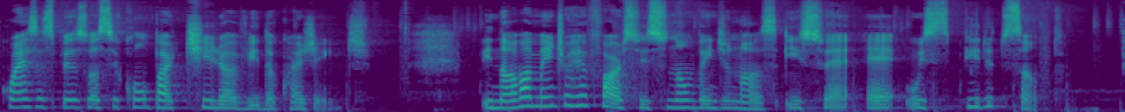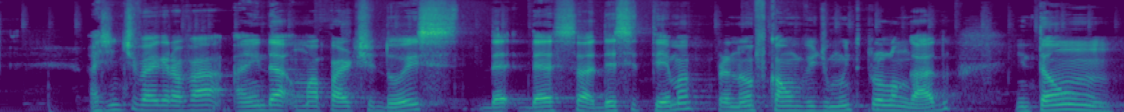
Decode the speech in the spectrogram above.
com essas pessoas que compartilham a vida com a gente. E novamente eu reforço: isso não vem de nós, isso é, é o Espírito Santo. A gente vai gravar ainda uma parte 2 de, dessa, desse tema, para não ficar um vídeo muito prolongado. Então,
